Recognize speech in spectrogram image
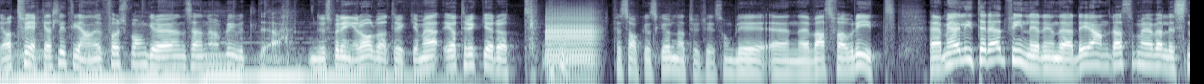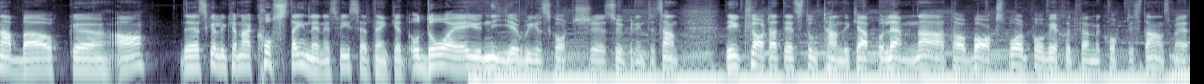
jag, har tvekat lite grann. Först var hon grön, sen har det blivit... Ja, nu spelar det ingen roll vad jag trycker, men jag, jag trycker rött. För sakens skull naturligtvis. Hon blir en eh, vass favorit. Eh, Men jag är lite rädd för inledningen där. Det är andra som är väldigt snabba och eh, ja, det skulle kunna kosta inledningsvis helt enkelt. Och då är ju nio Real Scotch eh, superintressant. Det är ju klart att det är ett stort handikapp att lämna att ha bakspår på V75 med kort distans. Men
